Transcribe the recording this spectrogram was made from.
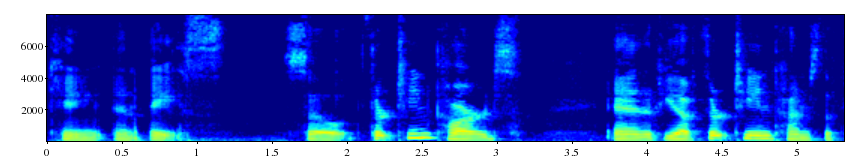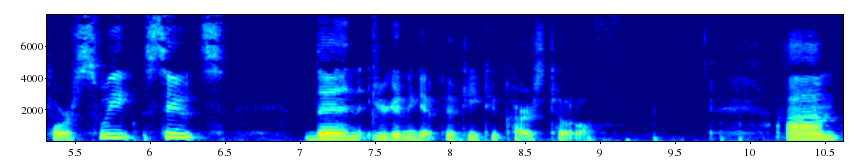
king, and ace. So 13 cards. And if you have 13 times the four suite suits, then you're going to get 52 cards total. Um,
